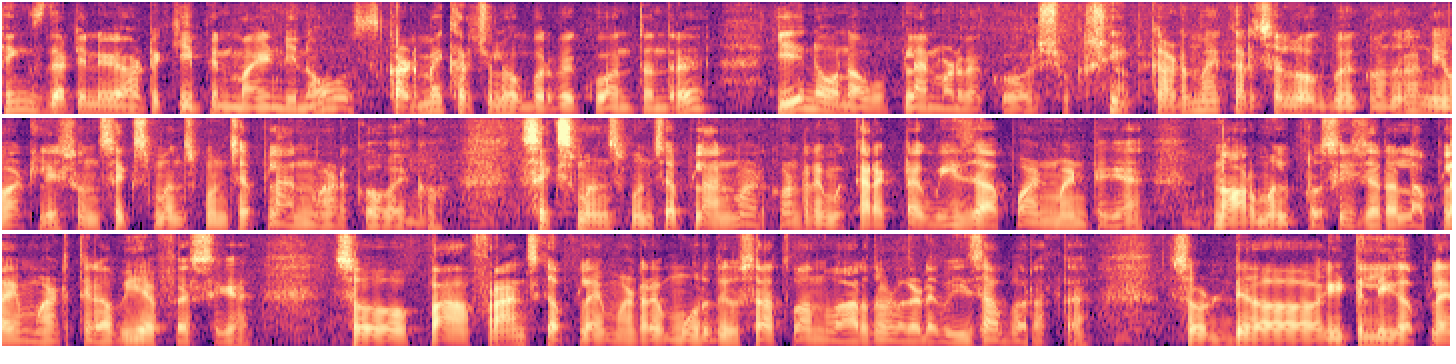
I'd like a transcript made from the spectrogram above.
things that in you have to keep in mind ಏನೋ ಕಡಿಮೆ ಖರ್ಚಲ್ಲಿ ಹೋಗಿ ಬರಬೇಕು ಅಂತಂದರೆ ಏನು ನಾವು ಪ್ಲ್ಯಾನ್ ಮಾಡಬೇಕು ಶಿವಕೃಷ್ಣ ಈಗ ಕಡಿಮೆ ಖರ್ಚಲ್ಲಿ ಹೋಗಬೇಕು ಅಂದ್ರೆ ನೀವು ಅಟ್ಲೀಸ್ಟ್ ಒಂದು ಸಿಕ್ಸ್ ಮಂತ್ಸ್ ಮುಂಚೆ ಪ್ಲ್ಯಾನ್ ಮಾಡ್ಕೋಬೇಕು. ಸಿಕ್ಸ್ ಮಂತ್ಸ್ ಮುಂಚೆ ಪ್ಲ್ಯಾನ್ ಮಾಡ್ಕೊಂಡ್ರೆ ನಿಮಗೆ ಕರೆಕ್ಟಾಗಿ ವೀಸಾ ಅಪಾಯಿಂಟ್ಮೆಂಟಿಗೆ ನಾರ್ಮಲ್ ಪ್ರೊಸೀಜರಲ್ಲಿ ಅಪ್ಲೈ ಮಾಡ್ತೀರಾ ವಿ ಎಫ್ ಎಸ್ಗೆ ಸೊ ಪಾ ಫ್ರಾನ್ಸ್ಗೆ ಅಪ್ಲೈ ಮಾಡಿದ್ರೆ ಮೂರು ದಿವಸ ಅಥವಾ ಒಂದು ವಾರದೊಳಗಡೆ ವೀಸಾ ಬರುತ್ತೆ. ಸೊ ಇಟಲಿಗೆ ಅಪ್ಲೈ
